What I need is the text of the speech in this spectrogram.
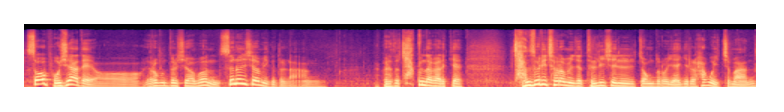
써보셔야 돼요. 여러분들 시험은 쓰는 시험이거들랑. 그래서 자꾸 내가 이렇게 잔소리처럼 이제 들리실 정도로 얘기를 하고 있지만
